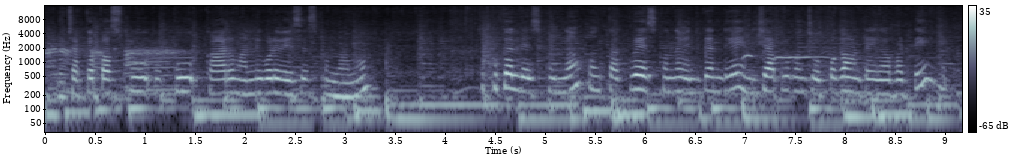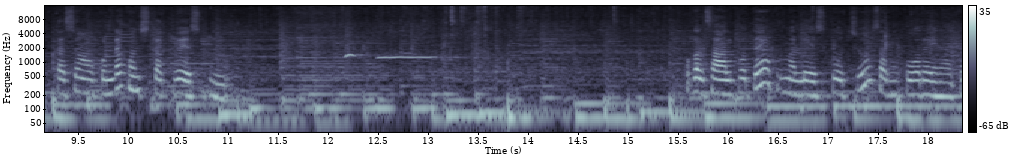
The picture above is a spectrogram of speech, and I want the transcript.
చక్క పసుపు ఉప్పు కారం అన్నీ కూడా వేసేసుకుందాము. ఉప్పు కళ్ళు వేసుకుందాం. కొంచెం తక్కువ వేసుకుందాం. ఎందుకంటే ఇంటి చేపలు కొంచెం ఉప్పుగా ఉంటాయి కాబట్టి కసం అవ్వకుండా కొంచెం తక్కువ వేసుకుందాం. ఒకవేళ సాలిపోతే అప్పుడు మళ్ళీ వేసుకోవచ్చు. సగం కూర అయినాక.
